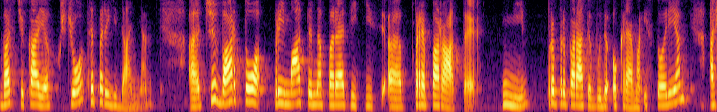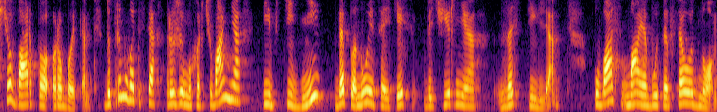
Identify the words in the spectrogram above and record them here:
вас чекає, що це переїдання. Чи варто приймати наперед якісь препарати? Ні. Про препарати буде окрема історія. А що варто робити? Дотримуватися режиму харчування і в ті дні, де планується якесь вечірнє застілля. У вас має бути все одно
